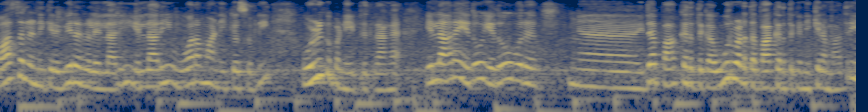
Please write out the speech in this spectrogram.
வாசலில் நிற்கிற வீரர்கள் எல்லாரையும் எல்லாரையும் ஓரமாக நிற்க சொல்லி ஒழுங்கு பண்ணிட்டு இருக்கிறாங்க. எல்லாரும் ஏதோ ஏதோ ஒரு இதை பார்க்கறதுக்கு ஊர்வலத்தை பார்க்கறதுக்கு நிற்கிற மாதிரி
